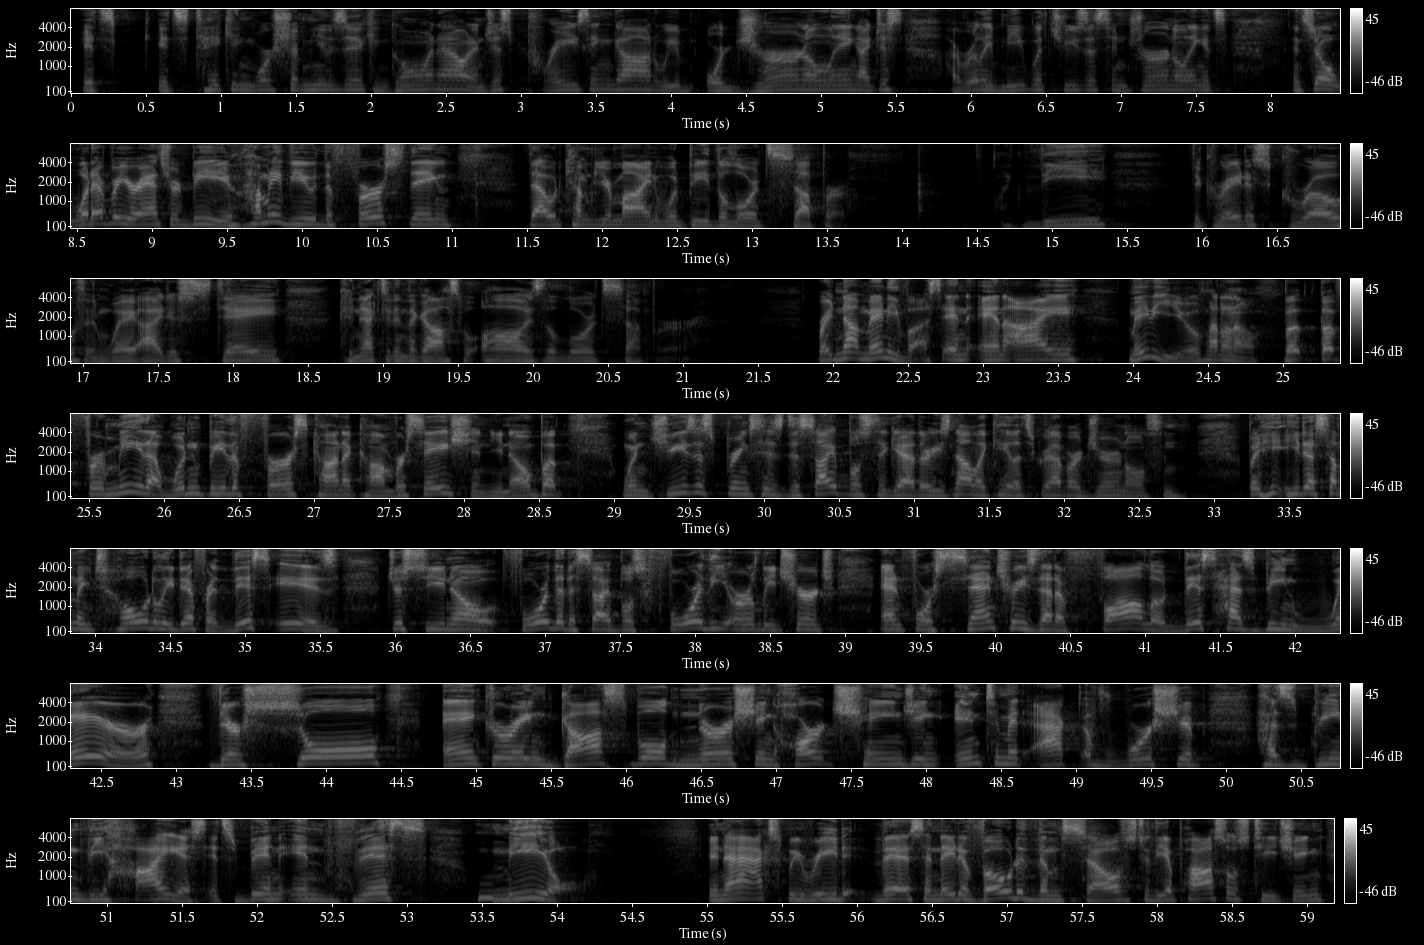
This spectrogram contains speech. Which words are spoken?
it's it's taking worship music and going out and just praising God we, or journaling. I just, I really meet with Jesus in journaling. It's, and so, whatever your answer would be, how many of you, the first thing that would come to your mind would be the Lord's Supper? Like the, the greatest growth and way I just stay connected in the gospel, oh, is the Lord's Supper. Right? Not many of us. And, and I, maybe you, I don't know. But, but for me, that wouldn't be the first kind of conversation, you know? But when Jesus brings his disciples together, he's not like, hey, let's grab our journals. And, but he, he does something totally different. This is, just so you know, for the disciples, for the early church, and for centuries that have followed, this has been where their soul anchoring, gospel nourishing, heart changing, intimate act of worship has been the highest. It's been in this meal. In Acts, we read this, and they devoted themselves to the apostles' teaching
